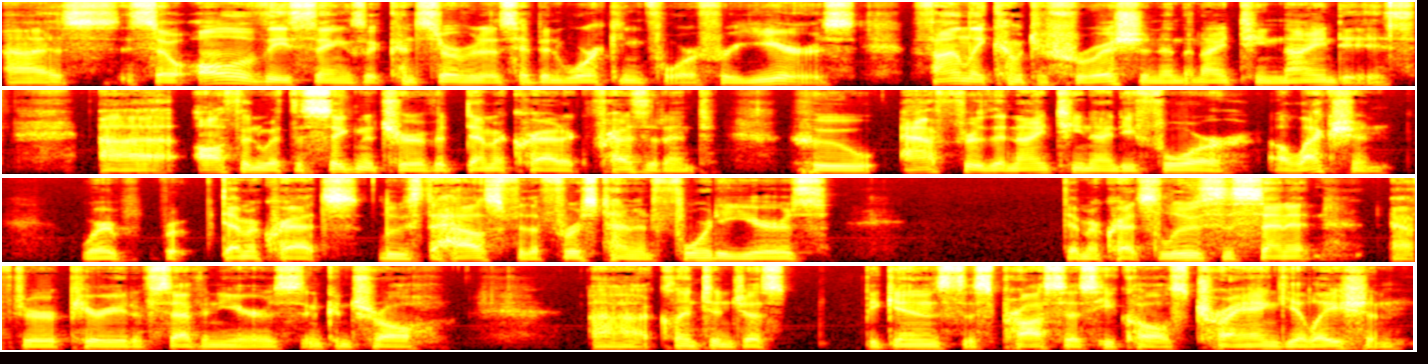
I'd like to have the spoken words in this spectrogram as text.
Uh, so all of these things that conservatives have been working for for years finally come to fruition in the 1990s, uh, often with the signature of a Democratic president who, after the 1994 election, where Democrats lose the House for the first time in 40 years, Democrats lose the Senate after a period of seven years in control. Uh, Clinton just begins this process he calls triangulation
